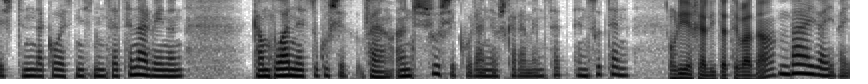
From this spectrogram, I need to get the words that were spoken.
besten dako ez niz mintzatzen arbeinan, kanpoan ez dugu, fem, antxu sekuran Euskara mentzat, entzuten. Hori realitate bat da. Bai, bai, bai.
